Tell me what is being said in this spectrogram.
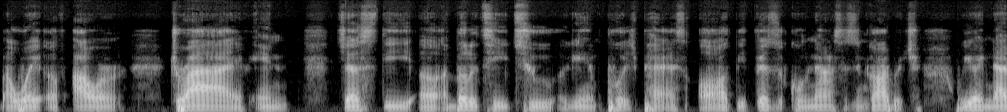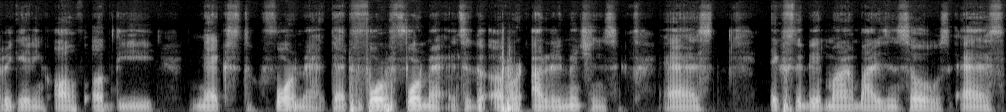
by way of our drive and just the uh, ability to again push past all the physical nonsense and garbage we are navigating off of the next format, that fourth format into the upper outer dimensions as extended mind, bodies, and souls, as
